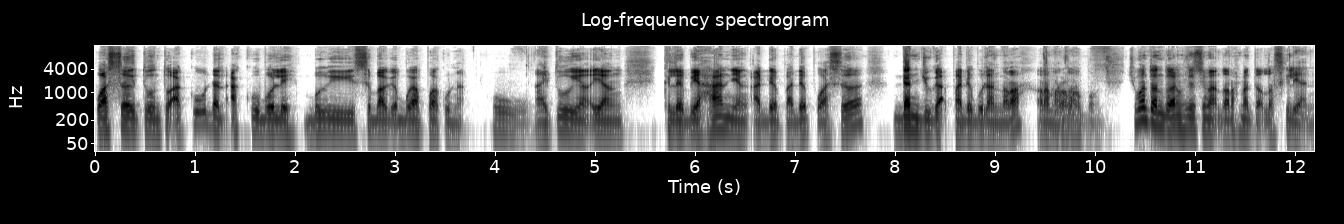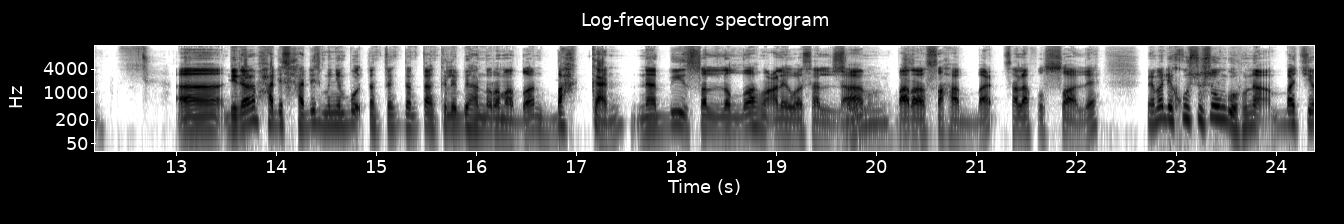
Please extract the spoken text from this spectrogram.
Puasa itu untuk aku dan aku boleh beri sebagai berapa aku nak. Oh. Ha, itu yang yang kelebihan yang ada pada puasa dan juga pada bulan Rah- Ramadan. Ramadan. Cuma tuan-tuan, khusus simak dan rahmat Allah sekalian, Uh, di dalam hadis-hadis menyebut tentang tentang kelebihan Ramadan bahkan Nabi sallallahu alaihi wasallam para sahabat salafus saleh memang dia khusus sungguh nak baca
